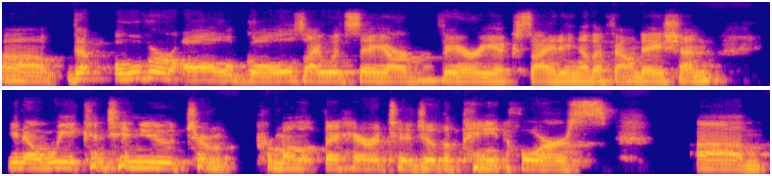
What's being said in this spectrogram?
Uh, the overall goals i would say are very exciting of the foundation. You know we continue to promote the heritage of the paint horse. Um,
